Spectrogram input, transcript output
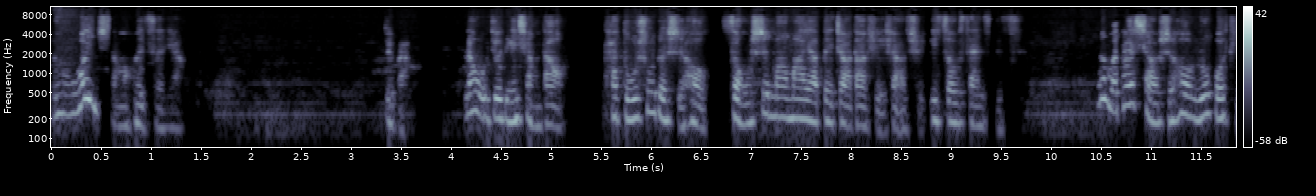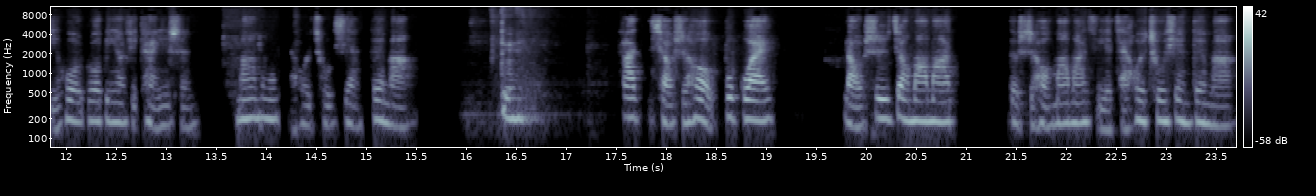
那么为什么会这样？对吧？那我就联想到他读书的时候，总是妈妈要被叫到学校去，一周三四次。那么他小时候如果体弱多病要去看医生，妈妈才会出现，对吗？对。他小时候不乖，老师叫妈妈的时候，妈妈也才会出现，对吗？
